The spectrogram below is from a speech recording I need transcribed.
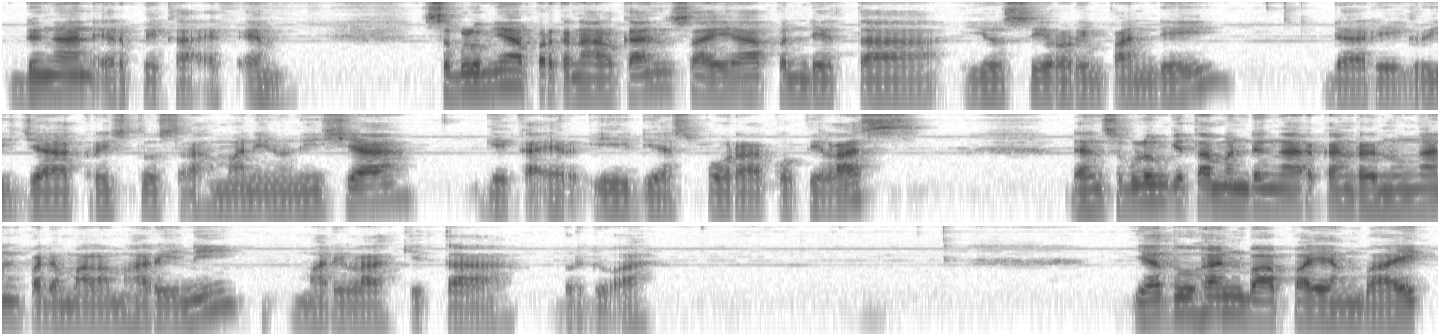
dengan RPK FM. Sebelumnya perkenalkan saya Pendeta Yosi Rorim Pandey dari Gereja Kristus Rahman Indonesia, GKRI Diaspora Kopilas, dan sebelum kita mendengarkan renungan pada malam hari ini, marilah kita berdoa. Ya Tuhan Bapa yang baik,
